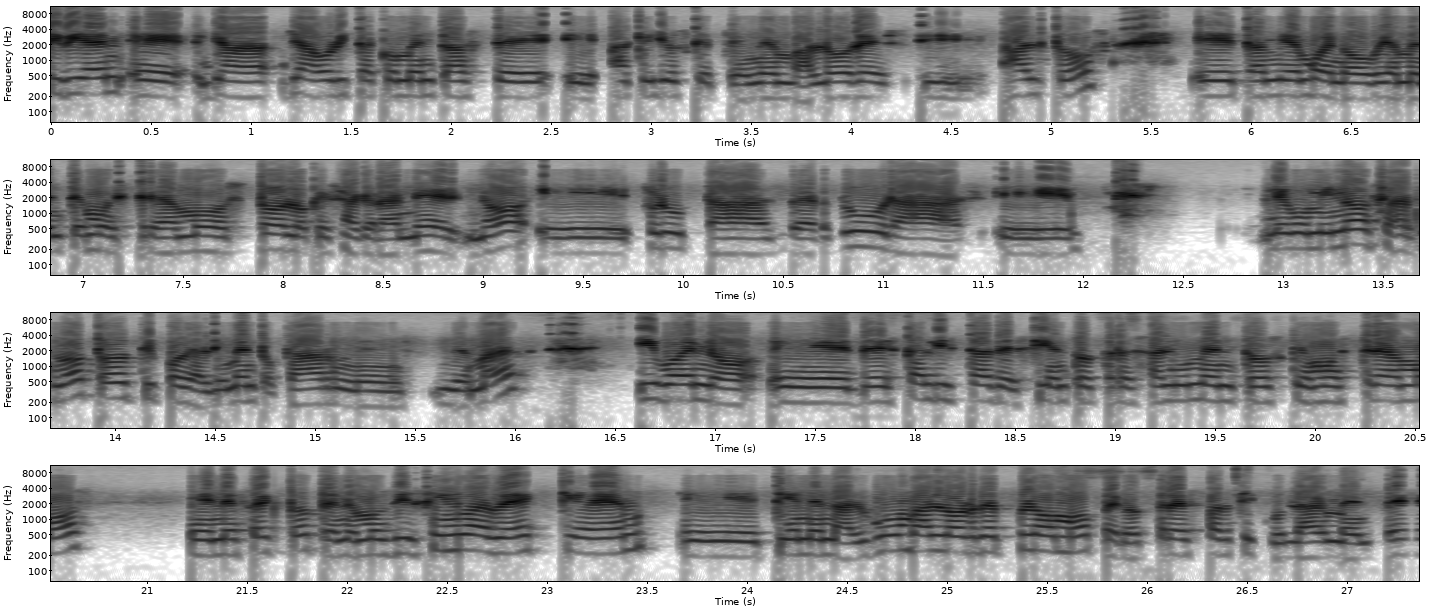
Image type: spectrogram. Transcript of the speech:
si bien eh, ya, ya ahorita comentaste aquellos que tienen valores altos, también, bueno, obviamente muestreamos todo lo que es a granel, ¿no? frutas, verduras, leguminosas, ¿no? Todo tipo de alimento, carnes y demás. Y bueno, eh, de esta lista de 103 alimentos que muestreamos, en efecto tenemos 19 que eh, tienen algún valor de plomo, pero tres particularmente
